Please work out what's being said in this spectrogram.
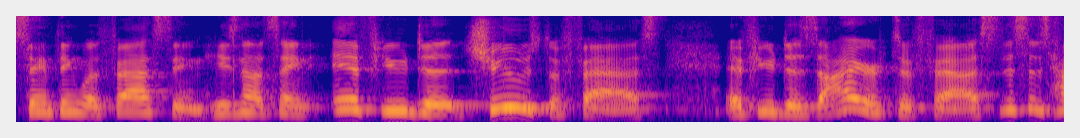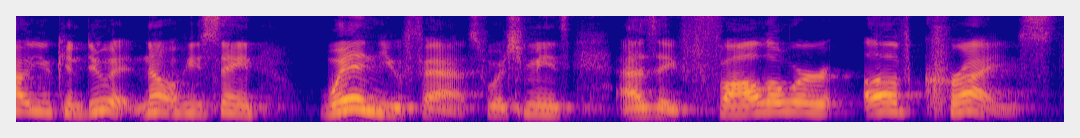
Same thing with fasting. He's not saying if you de- choose to fast, if you desire to fast, this is how you can do it. No, he's saying when you fast, which means as a follower of Christ,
